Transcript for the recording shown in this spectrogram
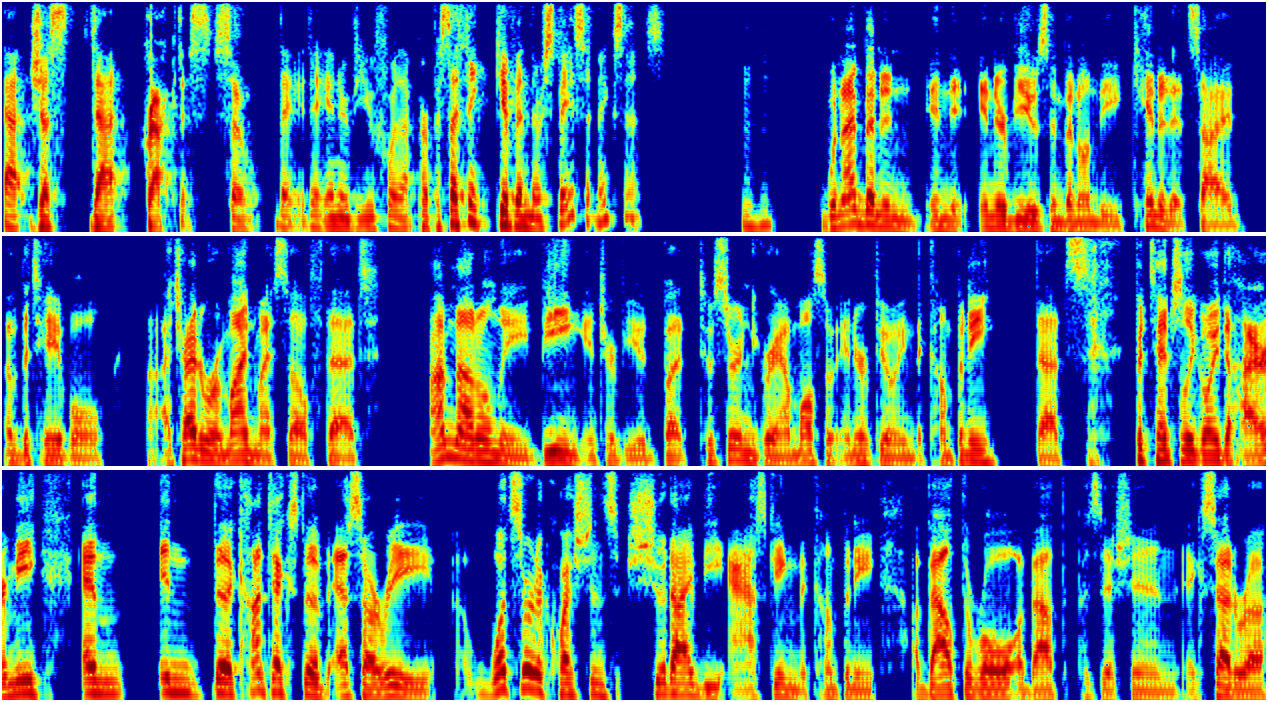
at just that practice. So they they interview for that purpose. I think given their space it makes sense. Mm-hmm. When I've been in, in interviews and been on the candidate side of the table, I try to remind myself that I'm not only being interviewed, but to a certain degree, I'm also interviewing the company that's potentially going to hire me. And in the context of SRE, what sort of questions should I be asking the company about the role, about the position, et cetera?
